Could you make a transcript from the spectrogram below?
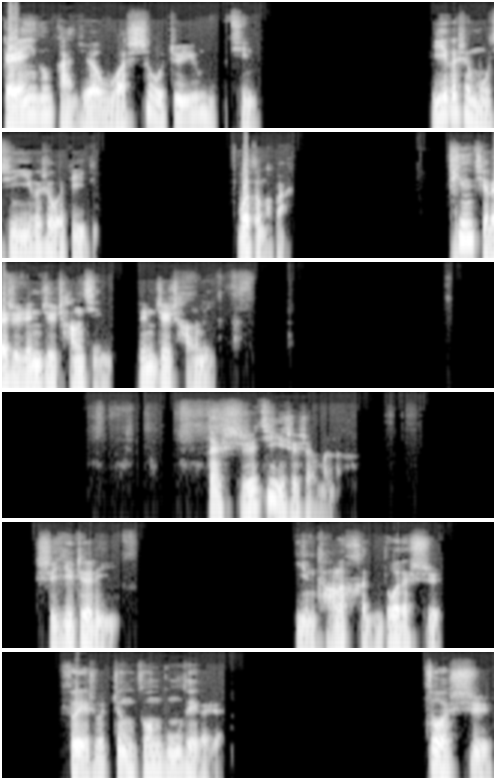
给人一种感觉：我受制于母亲。一个是母亲，一个是我弟弟，我怎么办？听起来是人之常情，人之常理，但实际是什么呢？实际这里隐藏了很多的事。所以说，郑庄公这个人做事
